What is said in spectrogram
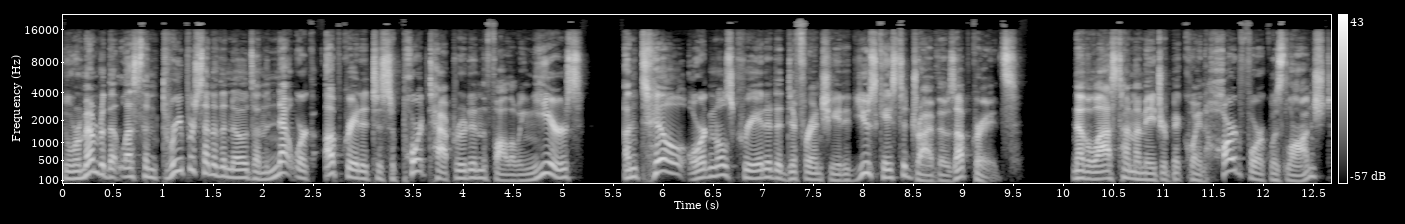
You'll remember that less than 3% of the nodes on the network upgraded to support Taproot in the following years, until Ordinals created a differentiated use case to drive those upgrades. Now, the last time a major Bitcoin hard fork was launched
